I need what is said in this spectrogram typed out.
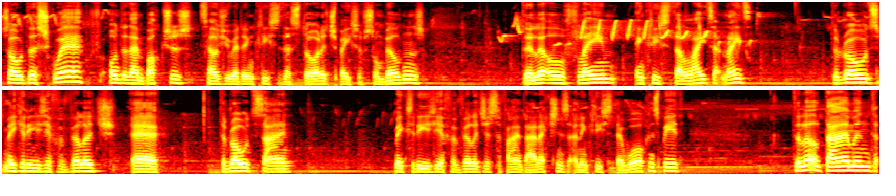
So the square under them boxes tells you it increases the storage space of some buildings. The little flame increases the light at night. The roads make it easier for village. Uh, the road sign makes it easier for villagers to find directions and increases their walking speed. The little diamond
